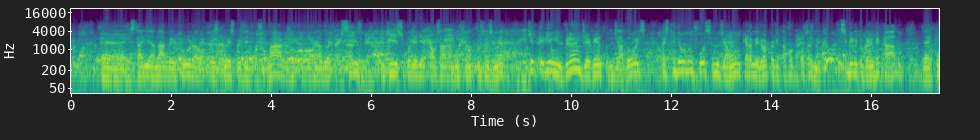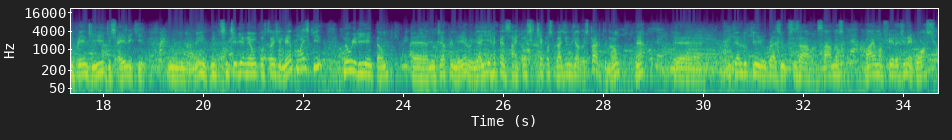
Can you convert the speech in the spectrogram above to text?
é, estaria na abertura o, ex-presidente Bolsonaro, junto com o governador Tarcísio, e que isso poderia causar algum constrangimento, que ele teria um grande evento no dia 2, mas que não fosse no dia 1, um, que era melhor para evitar qualquer constrangimento. Eu recebi muito bem o recado, né, compreendi, disse a ele que não, não sentiria nenhum constrangimento, mas que não iria então é, no dia primeiro e aí repensar então se tinha possibilidade de ir no dia 2. Claro que não, né? É, entendo que o Brasil precisa avançar. Nós, lá é uma feira de negócio,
